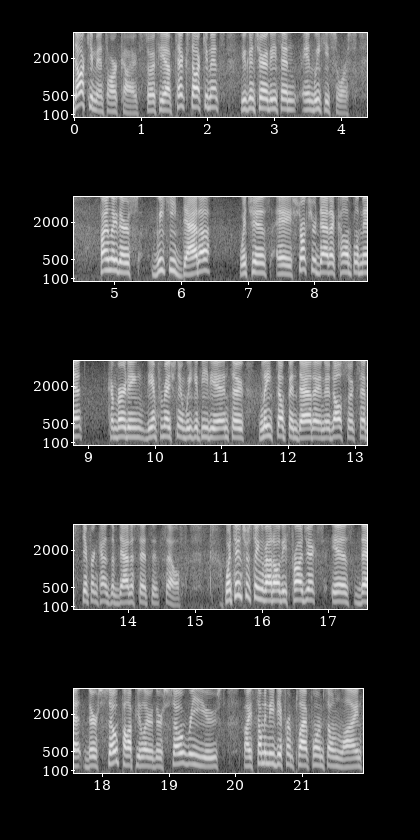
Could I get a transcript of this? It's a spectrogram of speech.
document archives. So if you have text documents, you can share these in, in Wikisource. Finally, there's Wikidata, which is a structured data complement converting the information in Wikipedia into linked open data, and it also accepts different kinds of data sets itself. What's interesting about all these projects is that they're so popular, they're so reused by so many different platforms online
